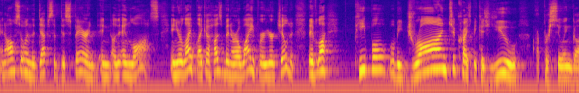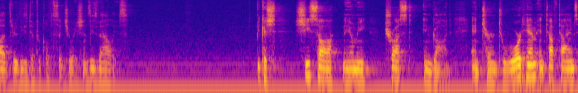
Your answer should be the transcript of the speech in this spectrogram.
and also in the depths of despair and, and, and loss in your life, like a husband or a wife or your children. They've lost people will be drawn to Christ because you are pursuing God through these difficult situations, these valleys. Because she saw Naomi trust in God and turn toward him in tough times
